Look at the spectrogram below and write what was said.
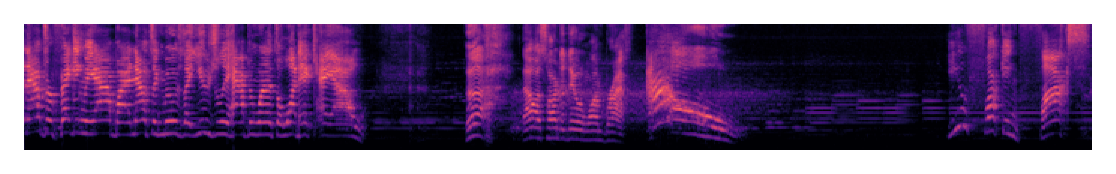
announcer faking me out by announcing moves that usually happen when it's a one-hit KO. Ugh, that was hard to do in one breath. Ow! You fucking fox!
